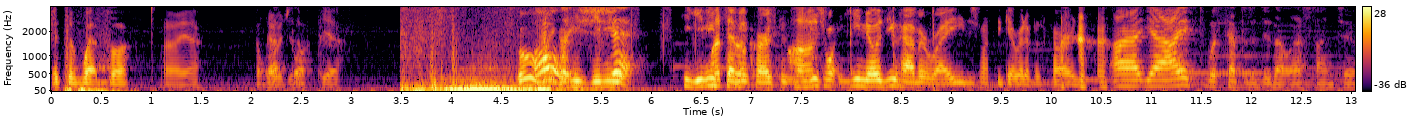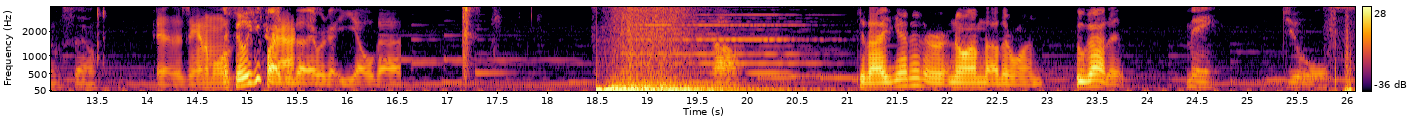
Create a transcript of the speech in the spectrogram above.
It's a wet book. Oh yeah. The wet would book. that. Yeah. Oh my god, Holy he's giving shit! you he gave you What seven the cards. 'cause fuck? He just want, he knows you have it right. He just wants to get rid of his cards. Uh, yeah, I was tempted to do that last time too. So Yeah, there's animals. I feel like there's if I did that, I would have got yelled at. oh, Did I get it or no? I'm the other one. Who got it? me, Jules.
